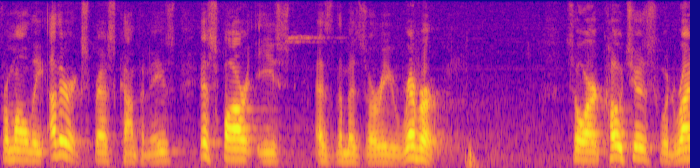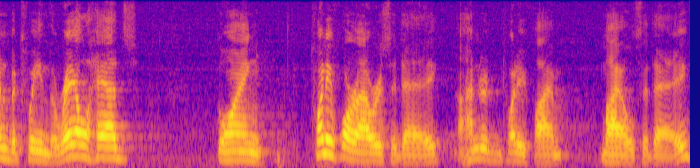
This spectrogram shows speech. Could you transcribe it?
from all the other express companies as far east as the Missouri River. So our coaches would run between the railheads, going 24 hours a day, 125 miles a day,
